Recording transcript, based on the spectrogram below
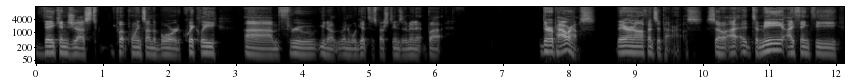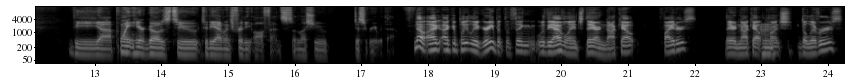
They can just put points on the board quickly um, through, you know, and we'll get to special teams in a minute, but they're a powerhouse. They're an offensive powerhouse. So I, to me, I think the the uh, point here goes to to the Avalanche for the offense, unless you disagree with that. No, I, I completely agree. But the thing with the Avalanche, they are knockout fighters. They are knockout mm-hmm. punch deliverers.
